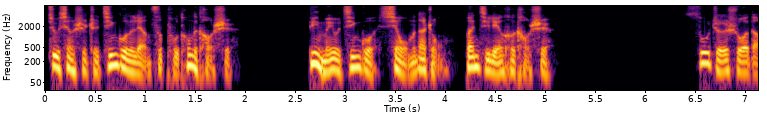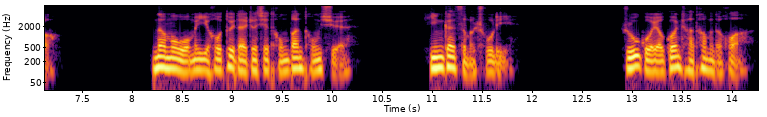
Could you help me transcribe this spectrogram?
就像是只经过了两次普通的考试，并没有经过像我们那种班级联合考试。苏哲说道。那么我们以后对待这些同班同学，应该怎么处理？如果要观察他们的话，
